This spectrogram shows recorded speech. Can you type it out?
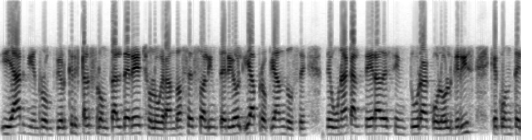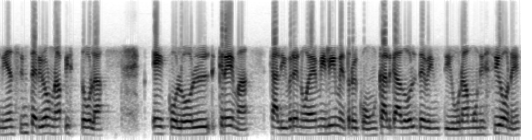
y alguien rompió el cristal frontal derecho logrando acceso al interior y apropiándose de una cartera de cintura color gris que contenía en su interior una pistola eh, color crema calibre 9 milímetros y con un cargador de 21 municiones.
